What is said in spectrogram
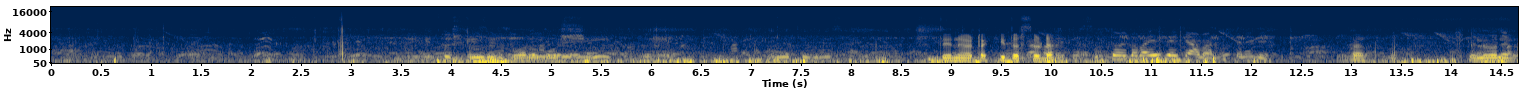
সুন্দর বড় বসি। দিনে ওটা কি ধরছে ওটা? তো হইল ভাই এই যে আমার বুঝছেন এই যে। না।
